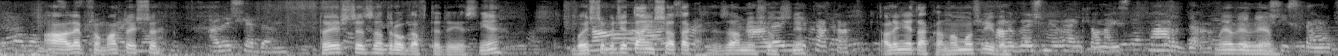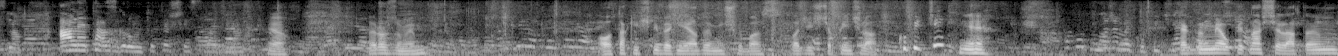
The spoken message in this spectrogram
typową, A, lepszą, ale to jeszcze, ale 7. to jeszcze za droga wtedy jest, nie? Bo jeszcze będzie tańsza tak za Ale miesiąc, nie nie? taka. Ale nie taka, no możliwe. Ale weźmie w rękę, ona jest twarda. No ja wiem, i wiem. mięsista mocno. Ale ta z gruntu też jest ładna. Ja, rozumiem. O, takich śliwek nie jadłem już chyba z 25 lat. Kupić ci? Nie. Możemy kupić. Jakbym miał 15 lat, to bym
